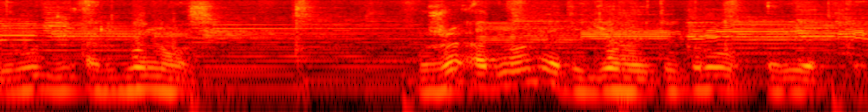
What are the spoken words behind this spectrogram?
белуги альбиносы. Уже одно это делает икру редкой.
